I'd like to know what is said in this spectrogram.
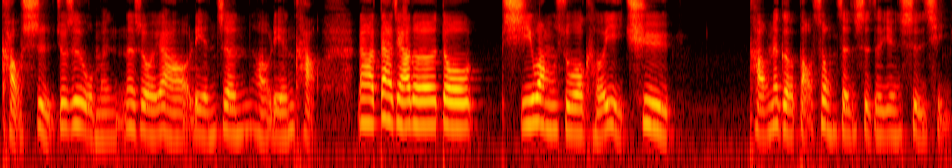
考试，就是我们那时候要连征好联考，那大家呢都希望说可以去。考那个保送甄试这件事情，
